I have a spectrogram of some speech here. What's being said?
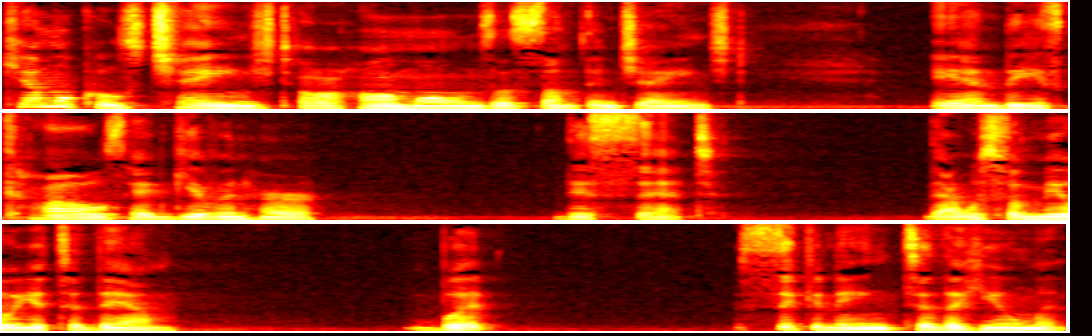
chemicals changed or hormones or something changed. And these cows had given her this scent that was familiar to them, but sickening to the human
